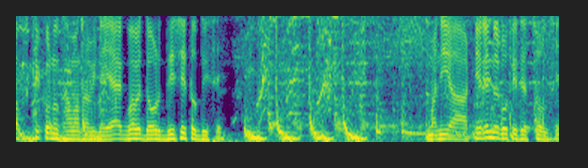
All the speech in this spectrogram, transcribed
আজকে কোনো থামাথামি নেই, একভাবে দৌড় দিছে তো দিছে। মানে ট্রেনের গতিতে চলছে।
